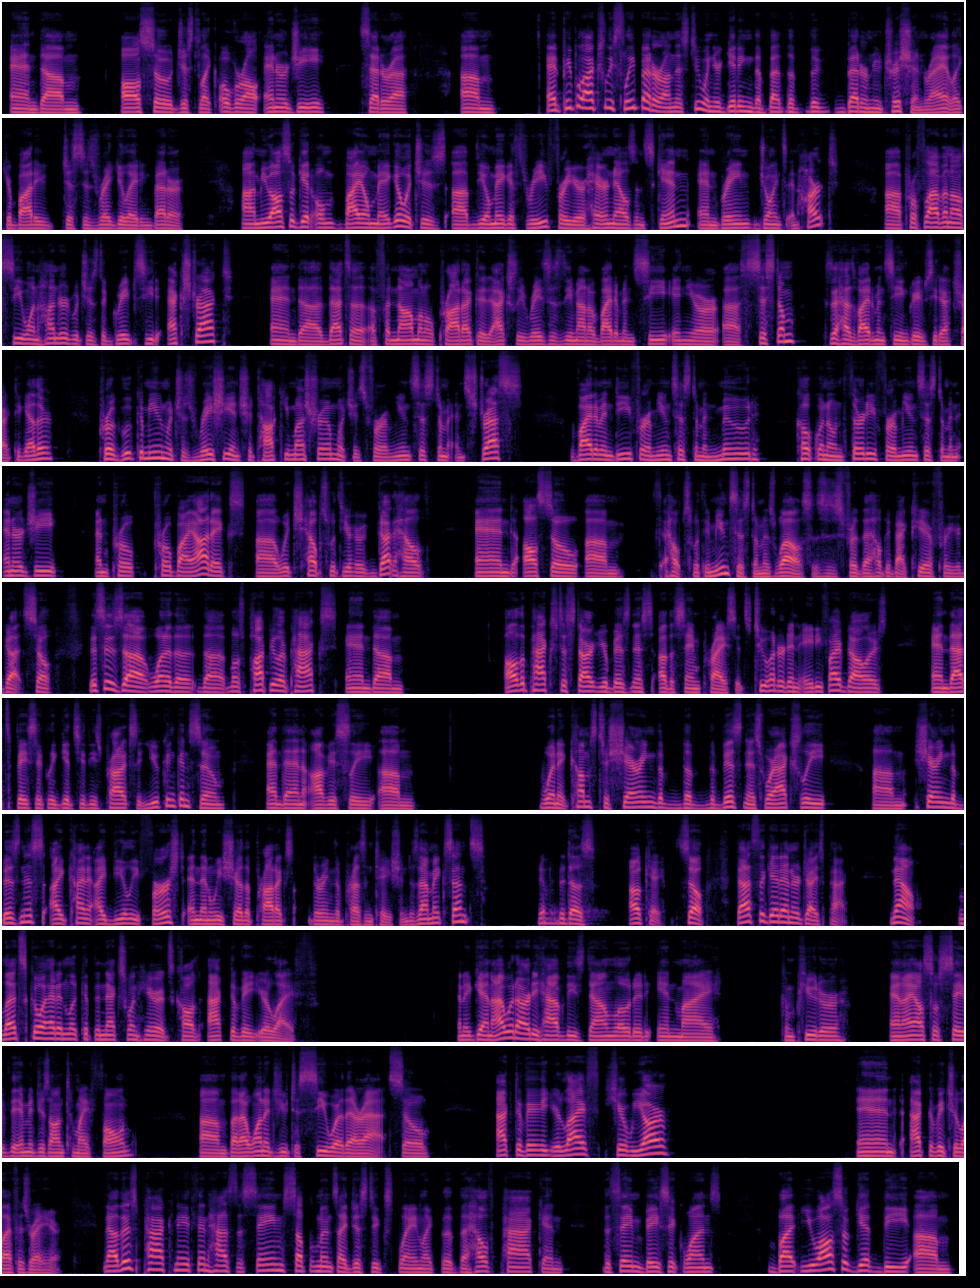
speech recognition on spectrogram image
and um, also just like overall energy, etc. Um, and people actually sleep better on this too when you're getting the, be- the the better nutrition, right? Like your body just is regulating better. Um, you also get Om- Biomega, which is uh, the omega 3 for your hair, nails, and skin, and brain, joints, and heart. Uh, Proflavanol C100, which is the grapeseed extract. And uh, that's a, a, phenomenal product. It actually raises the amount of vitamin C in your uh, system because it has vitamin C and grapeseed extract together. Proglucamune, which is reishi and shiitake mushroom, which is for immune system and stress. Vitamin D for immune system and mood. Coquinone 30 for immune system and energy and pro- probiotics, uh, which helps with your gut health and also um, helps with the immune system as well. So this is for the healthy bacteria for your gut. So this is uh, one of the the most popular packs, and um, all the packs to start your business are the same price. It's two hundred and eighty five dollars, and that's basically gets you these products that you can consume, and then obviously. Um, when it comes to sharing the, the the business, we're actually um, sharing the business I kind of ideally first, and then we share the products during the presentation. Does that make sense? Yep, it does. Okay, so that's the Get Energized pack. Now, let's go ahead and look at the next one here. It's called Activate Your Life. And again, I would already have these downloaded in my computer, and I also save the images onto my phone. Um, but I wanted you to see where they're at. So, Activate Your Life, here we are and Activate Your Life is right here. Now, this pack, Nathan, has the same supplements I just explained, like the, the health pack and the same basic ones, but you also get the, um,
